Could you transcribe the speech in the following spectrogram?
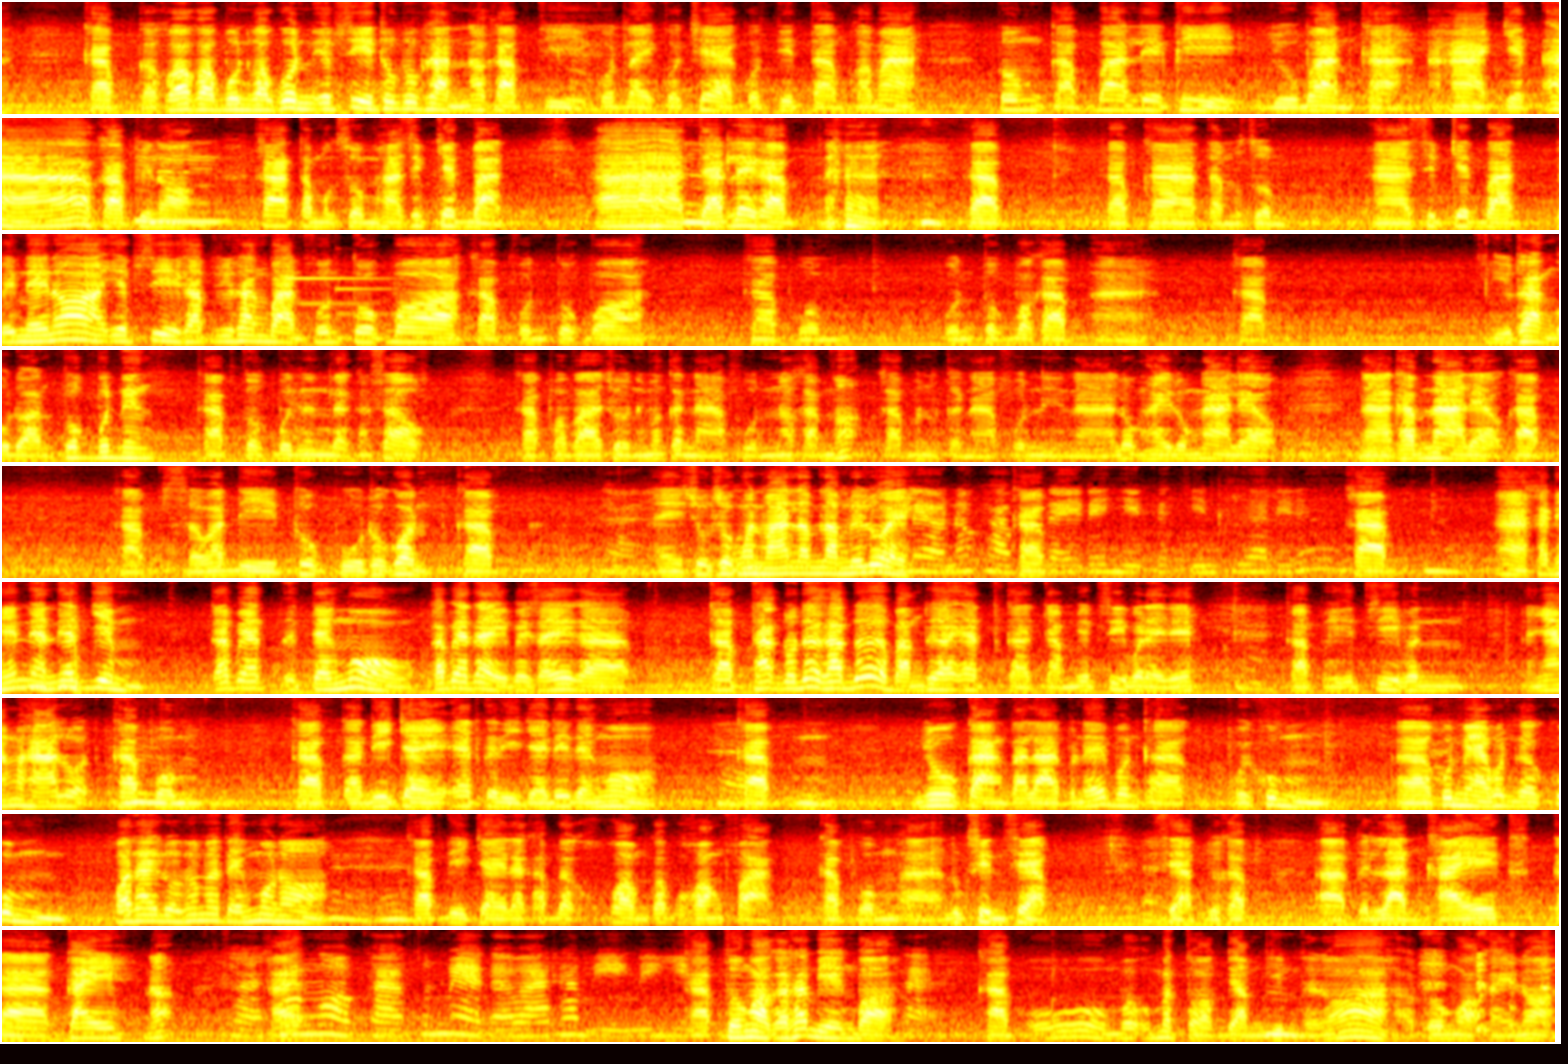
ครับก็ขอขอบคุณขอบคุณ FC ทุกๆท่านเนาะครับ ที่กดไลค์ กดแชร์ กดติดตามเข้ามา ตรงกับบ้านเลขที่อยู่บ้านค่ะห้าเจ็ดอ้าวครับ พี่น้องค่าตำบักสมห้าสิบเจ็ดบาท อ่า จัดเลยครับ ครับ ครับ ค่าตำบักสมห้าสิบเจ็ดบาท เป็นไงเนาะเอฟซีครับ อยู่ทางบ้านฝนตกบ่ครับ ฝนตกบ่ครับผม ฝนตกบ่ครับ อ่า ครับ อยู่ทางอุดรตกบุญหนึ่งครับ ตกบุญหนึ่งแล้วก็เศร้าครับเพราะว่าช่วงนี้มันก็หนาฝนเนาะครับเนาะครับมันก็หนาฝนนี่หนาลงให้ลงหน้าแล้วหนาทำหน้าแล้วครับ ครับ สวัสดีทุกผู้ทุกคนครับค่ะให้ชุกๆมันๆลำๆเรื่อยๆแล้วเนาะค่ะครับผู้ใดได้เห็นก็กินเพื่อได้เด้อครับอืมอ่าคันเห็นเนี่ยแอดยิ้มกับแอดแตงโมกับแอดได้ไปใส่กับกับทักโดเด้อครับเด้อบางเทื่อแอดก็จำเอฟซีบ่ได้เด้ค่ะกับเอฟซีเพิ่นย่างมาหาโลดครับผมครับก็ดีใจแอดก็ดีใจได้แตงโมะ ครับอืมอยู่กลางตลาดเพิ่นได้เพิ่นก็ไปคุ้มอ่าคุณแม่เพิ่นก็คุ้มขอไทยรวมทั้งแตงโมเนาะครับดีใจแล้วครับแล้วก็ความกับของฝากครับผมอ่าลูกชิ้นแซ่บแซ่บอยู่ครับอ่าเป็นร้านขายกาไก่เนาะ ค่ะขายข้าวงอกค่ะ คุณแม่ก็ว่าทำเองได้ยินครับตัวงอกก็ทำเองบ่ค่ะ ครับโอ้มามาตอกย้ำยิ้มเถอะเนาะเอาตัวงอกให้เนาะ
